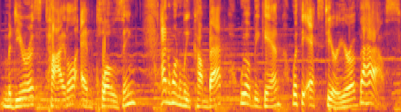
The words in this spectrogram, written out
Madeira's Title and Closing. And when we come back, we'll begin with the exterior of the house.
